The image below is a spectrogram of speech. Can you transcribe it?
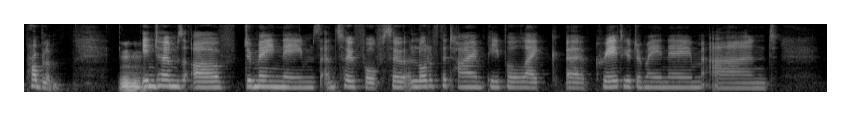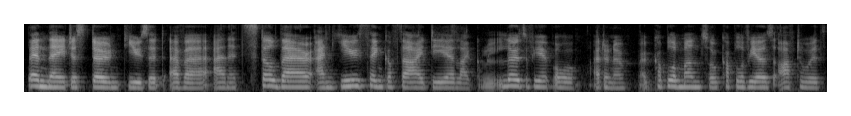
problem mm-hmm. in terms of domain names and so forth. So a lot of the time, people like uh, create a domain name and then they just don't use it ever and it's still there and you think of the idea like loads of years or i don't know a couple of months or a couple of years afterwards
